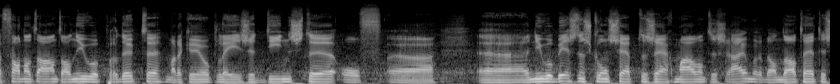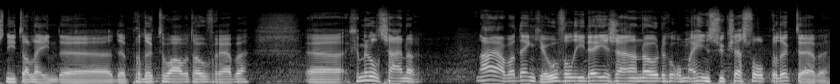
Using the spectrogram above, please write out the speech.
van het aantal nieuwe producten. Maar dan kun je ook lezen diensten of nieuwe businessconcepten, zeg maar. Want het is ruimer dan dat. Hè. Het is niet alleen de, de producten waar we het over hebben. gemiddeld zijn er nou ja, wat denk je? Hoeveel ideeën zijn er nodig om één succesvol product te hebben?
